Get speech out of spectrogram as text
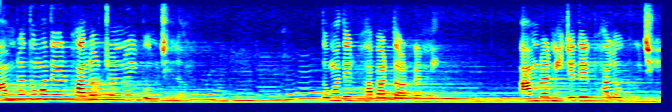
আমরা তোমাদের ভালোর জন্যই বলছিলাম। তোমাদের ভাবার দরকার নেই। আমরা নিজেদের ভালো বুঝি।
